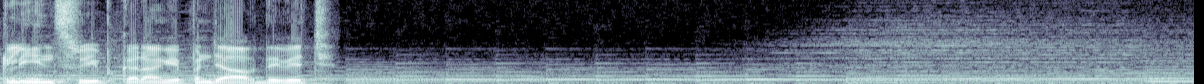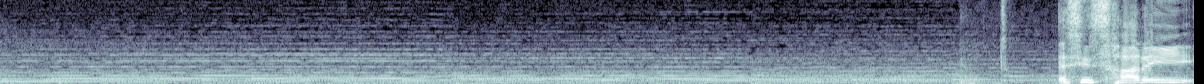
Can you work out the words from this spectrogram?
ਕਲੀਨ ਸਵੀਪ ਕਰਾਂਗੇ ਪੰਜਾਬ ਦੇ ਵਿੱਚ। ਅਸੀਂ ਸਾਰੇ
